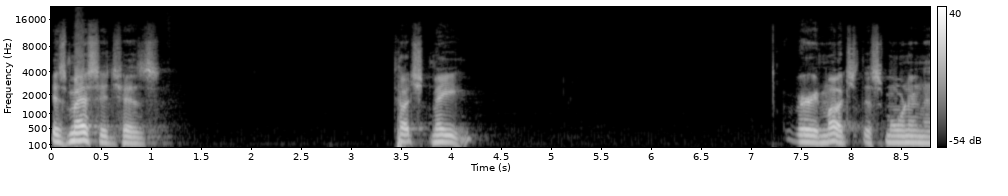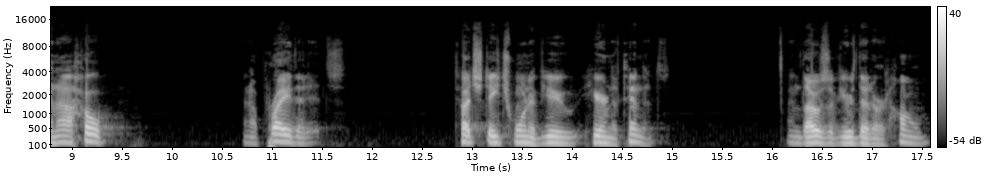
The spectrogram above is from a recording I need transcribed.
His message has touched me very much this morning, and I hope and I pray that it's touched each one of you here in attendance and those of you that are at home.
